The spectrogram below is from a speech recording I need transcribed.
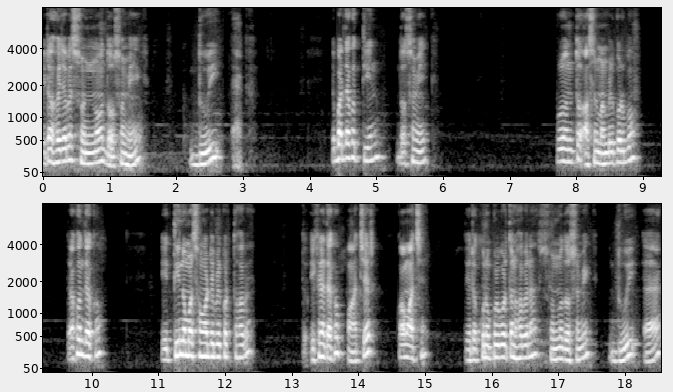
এটা হয়ে যাবে শূন্য দশমিক দুই এক। এবার দেখো তিন দশমিক পর্যন্ত আসল মান বের করব। তো এখন দেখো এই তিন নম্বর সংখ্যাটি বের করতে হবে। তো এখানে দেখো পাঁচের কম আছে। তো এটা কোনো পরিবর্তন হবে না, শূন্য দশমিক দুই এক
